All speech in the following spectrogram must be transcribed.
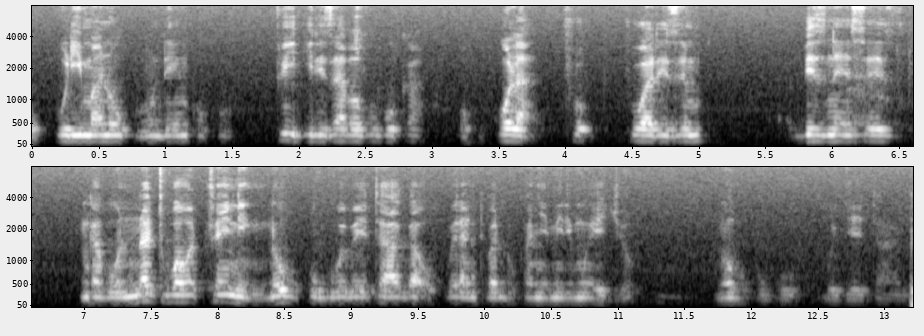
okulima n'okulunda enkoko tuyigiriza abavubuka okukola tourism businesses nga bonna tubawa training n'obukugu bwe beetaaga okubeera nti baddukanya emirimu egyo n'obukugu bwe gyetaaga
